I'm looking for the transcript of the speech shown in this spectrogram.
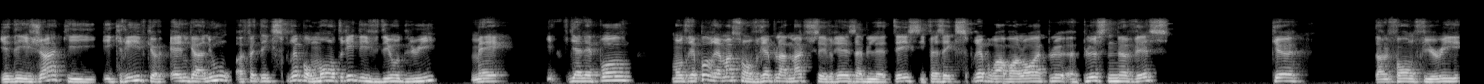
il y a des gens qui écrivent que Nganou a fait exprès pour montrer des vidéos de lui, mais il allait pas, montrait pas vraiment son vrai plan de match, ses vraies habiletés. S'il faisait exprès pour avoir l'air plus, euh, plus novice que, dans le fond, Fury,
